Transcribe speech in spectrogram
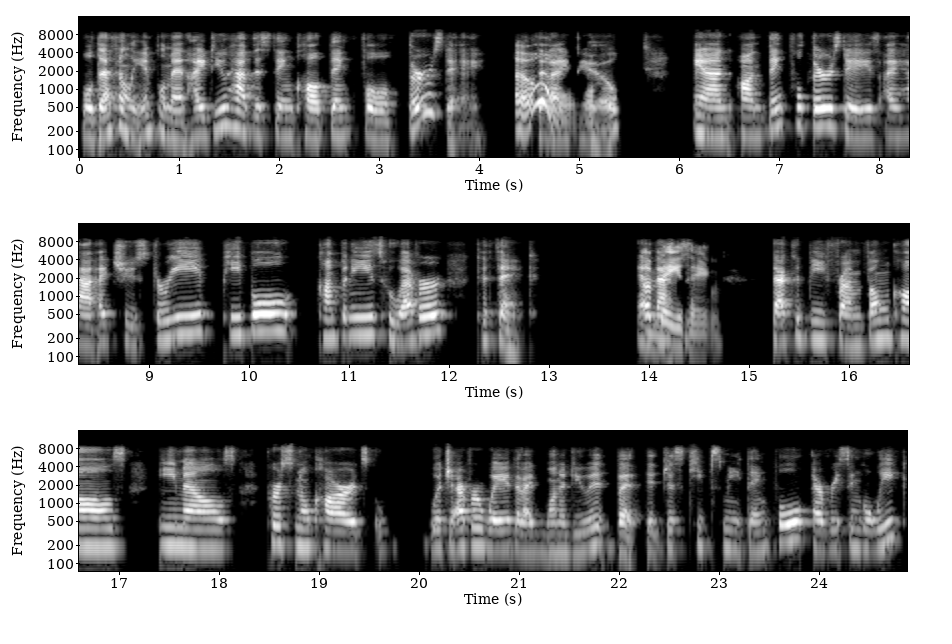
will definitely implement. I do have this thing called Thankful Thursday that I Oh, do. And on Thankful Thursdays, I ha I choose three people, companies, whoever to thank. And amazing. That could be from phone calls, emails, personal cards, whichever way that I'd want to do it, but it just keeps me thankful every single week.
